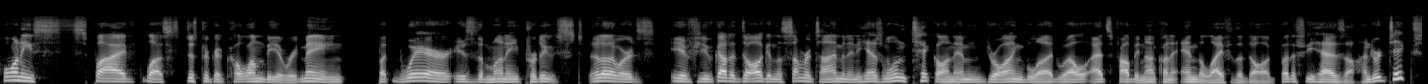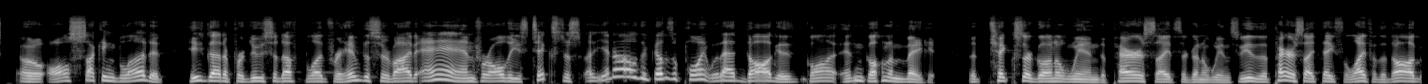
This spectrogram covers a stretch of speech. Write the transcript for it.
25 plus District of Columbia remain, but where is the money produced? In other words, if you've got a dog in the summertime and he has one tick on him drawing blood, well, that's probably not going to end the life of the dog. But if he has a hundred ticks, oh, all sucking blood, and he's got to produce enough blood for him to survive and for all these ticks to, uh, you know, there comes a point where that dog is going, isn't going to make it. The ticks are going to win. The parasites are going to win. So either the parasite takes the life of the dog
